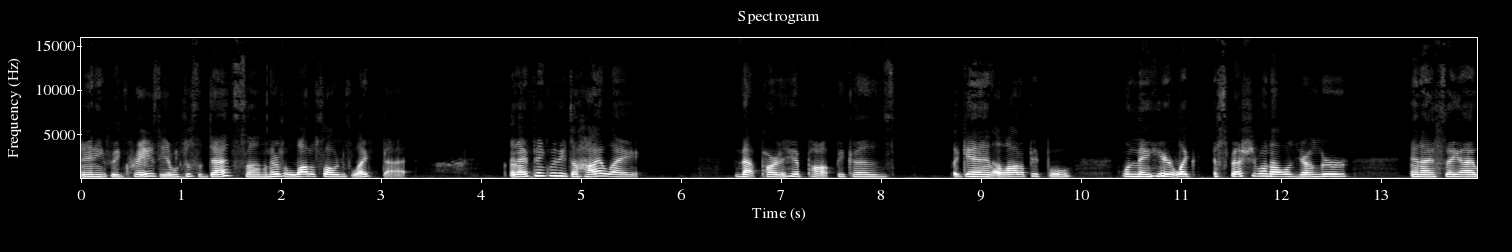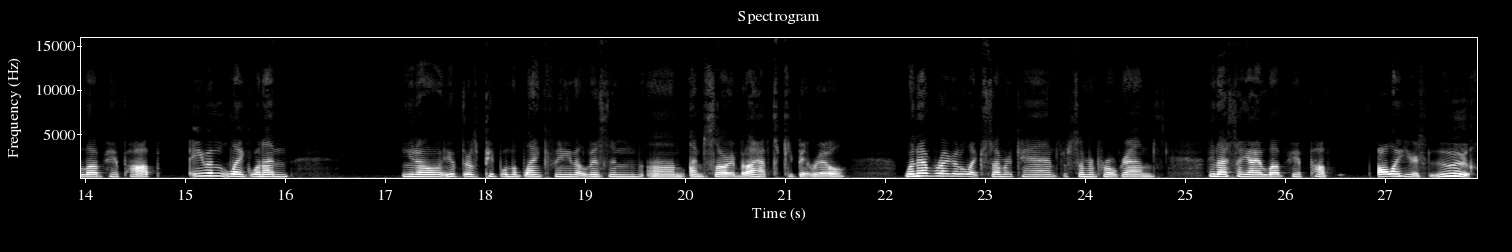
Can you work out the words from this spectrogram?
anything crazy. It was just a dance song. And there's a lot of songs like that. And I think we need to highlight that part of hip hop because, again, a lot of people, when they hear, like, especially when I was younger and I say I love hip hop, even like when I'm you know, if there's people in the blank community that listen, um, I'm sorry, but I have to keep it real. Whenever I go to like summer camps or summer programs, and I say I love hip hop, all I hear is ugh.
